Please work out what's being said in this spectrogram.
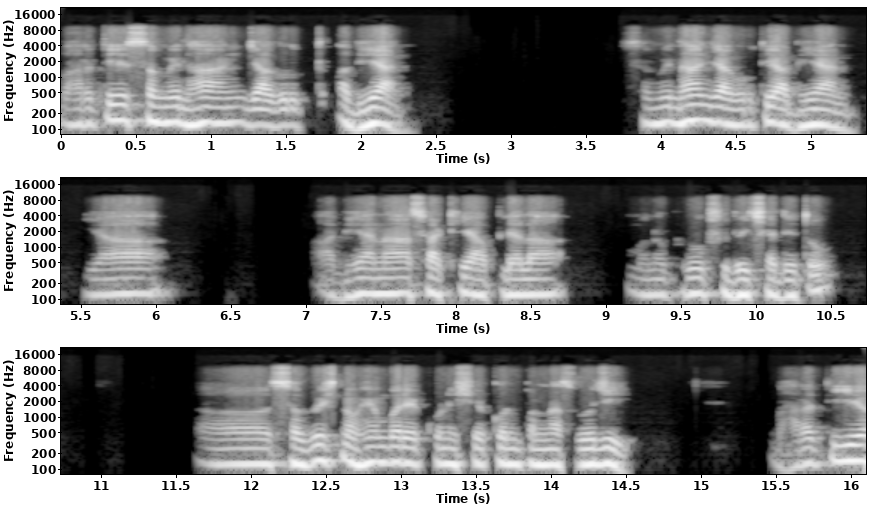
भारतीय संविधान जागृत अभियान. संविधान जागृती अभियान या अभियानासाठी आपल्याला मनपूर्वक शुभेच्छा देतो. सव्वीस नोव्हेंबर एकोणीसशे एकोणपन्नास रोजी भारतीय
